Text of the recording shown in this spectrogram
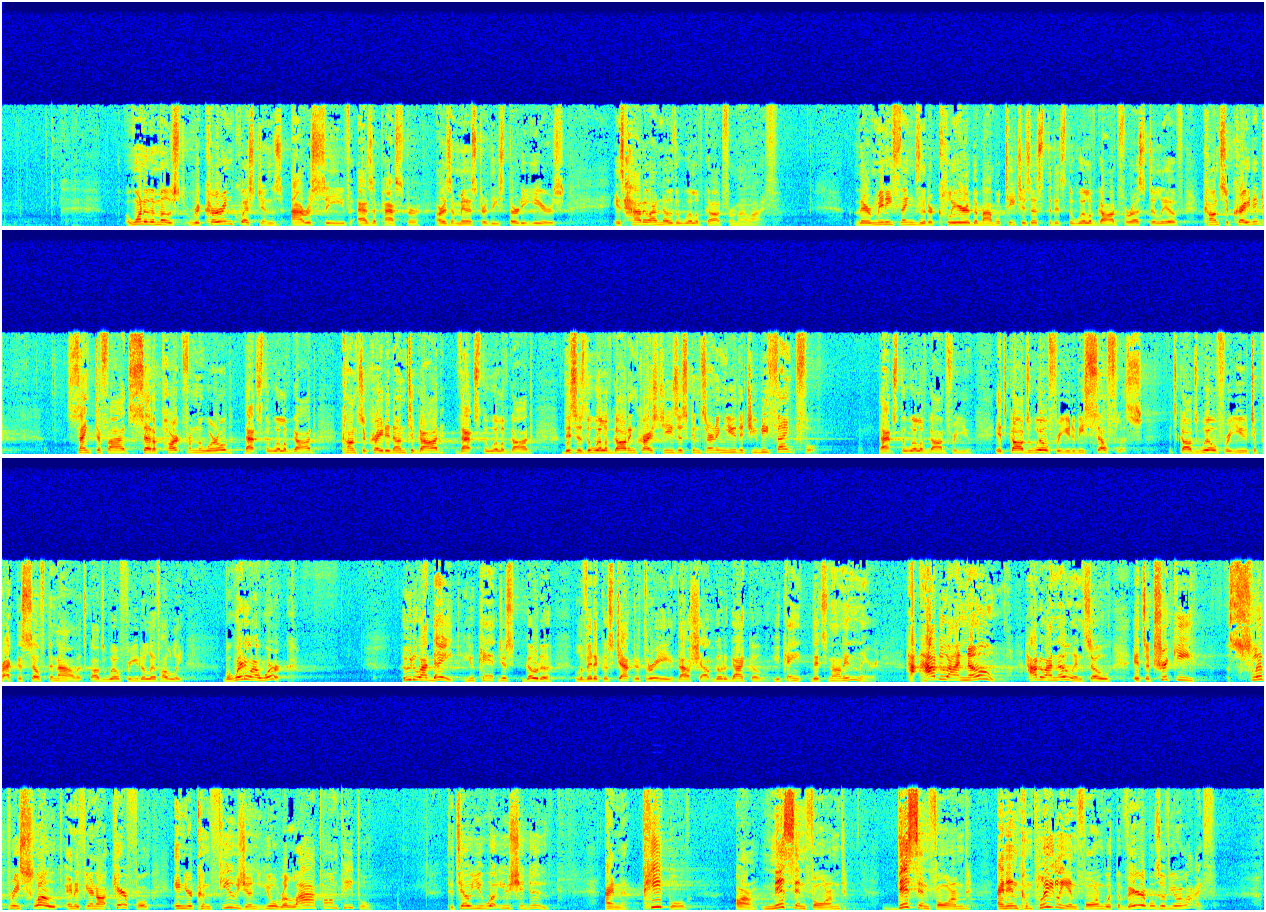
One of the most recurring questions I receive as a pastor or as a minister these 30 years is how do I know the will of God for my life? There are many things that are clear. The Bible teaches us that it's the will of God for us to live consecrated, sanctified, set apart from the world. That's the will of God. Consecrated unto God. That's the will of God. This is the will of God in Christ Jesus concerning you that you be thankful. That's the will of God for you. It's God's will for you to be selfless. It's God's will for you to practice self denial. It's God's will for you to live holy. But where do I work? Who do I date? You can't just go to Leviticus chapter 3, thou shalt go to Geico. You can't, that's not in there. How, how do I know? How do I know? And so it's a tricky, slippery slope. And if you're not careful, in your confusion, you'll rely upon people to tell you what you should do. And people are misinformed, disinformed, and incompletely informed with the variables of your life.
